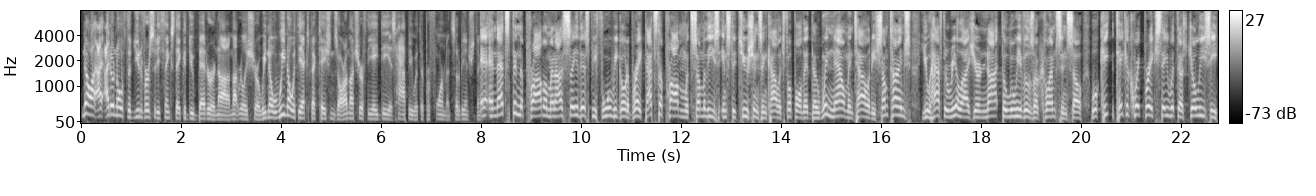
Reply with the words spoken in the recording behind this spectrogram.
No, I, I don't know if the university thinks they could do better or not. I'm not really sure. We know we know what the expectations are. I'm not sure if the AD is happy with their performance. So it'll be interesting. And, and that's been the problem. And I'll say this before we go to break. That's the problem with some of these institutions in college football. That the win now mentality. Sometimes you have to realize you're not the Louisvilles or Clemson. So we'll keep, take a quick break. Stay with us, Joe Lisi,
